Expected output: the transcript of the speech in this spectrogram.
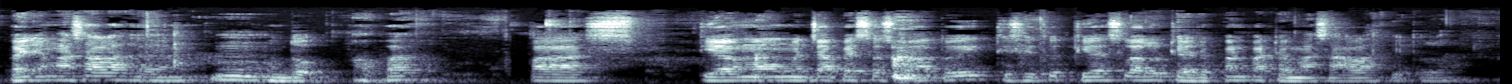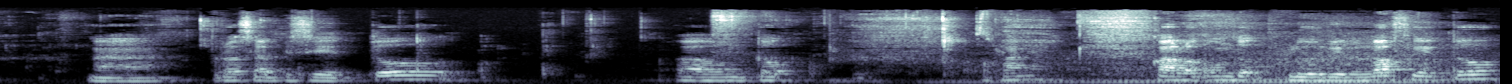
banyak masalah kan. Untuk apa pas dia mau mencapai sesuatu di situ dia selalu dihadapkan pada masalah gitu loh. Nah terus habis itu eh, untuk apa nih kalau untuk Blurry Love itu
